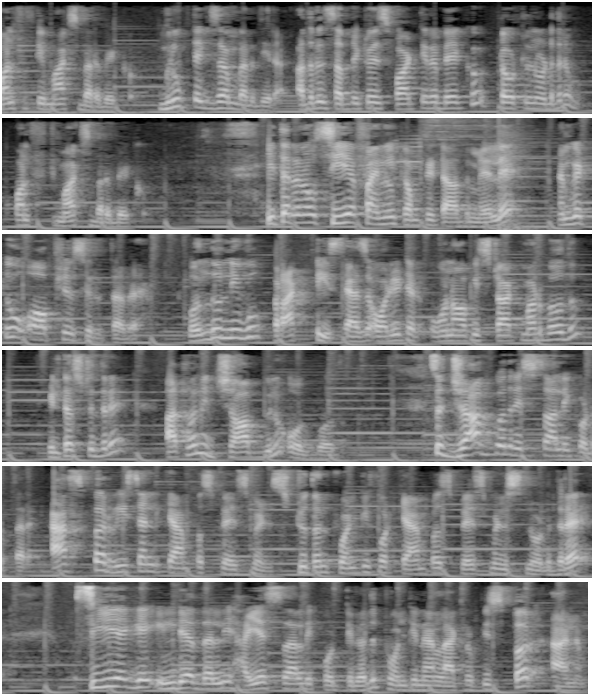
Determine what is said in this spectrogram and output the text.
ಒನ್ ಫಿಫ್ಟಿ ಮಾರ್ಕ್ಸ್ ಬರಬೇಕು. ಗ್ರೂಪ್ ಎಕ್ಸಾಮ್ ಬರ್ದಿರ, ಅದ್ರಲ್ಲಿ ಸಬ್ಜೆಕ್ಟ್ ವೈಸ್ ಫಾರ್ಟಿ ಇರಬೇಕು ಟೋಟಲ್ ನೋಡಿದ್ರೆ ಒನ್ ಫಿಫ್ಟಿ ಮಾರ್ಕ್ಸ್ ಬರಬೇಕು. ಈ ತರ ನಾವು ಸಿ ಎ ಫೈನಲ್ ಕಂಪ್ಲೀಟ್ ಆದ್ಮೇಲೆ ನಮಗೆ ಟೂ ಆಪ್ಷನ್ಸ್ ಇರ್ತವೆ. ಒಂದು ನೀವು practice as auditor own office start ಮಾಡಬಹುದು ಇಂಟ್ರೆಸ್ಟ್ ಇದ್ರೆ, ಅಥವಾ ನೀವು ಜಾಬ್ಗೂ ಹೋಗ್ಬೋದು. ಸೊ ಜಾಬ್ ಹೋದ್ರೆ ಎಷ್ಟು ಸಾಲಿ ಕೊಡ್ತಾರೆ? As per recent campus placements two thousand twenty four campus placements ನೋಡಿದ್ರೆ ಸಿ ಎಗೆ ಇಂಡಿಯಾದಲ್ಲಿ ಹೈಯೆಸ್ಟ್ ಸ್ಯಾಲರಿ ಕೊಟ್ಟಿರೋದು twenty nine lakh rupees per annum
